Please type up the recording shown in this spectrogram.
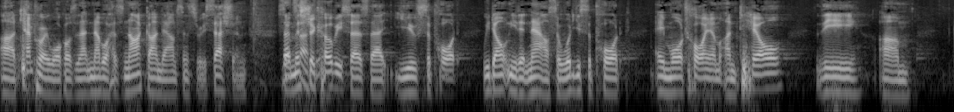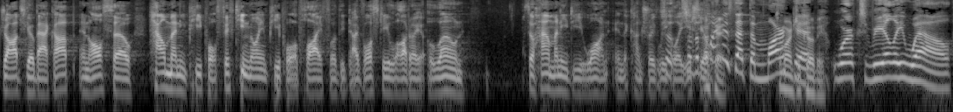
uh, temporary workers, and that number has not gone down since the recession. So That's not. Jacoby says that you support. We don't need it now. So would you support a moratorium until the um, jobs go back up? And also, how many people, 15 million people, apply for the diversity lottery alone? So how many do you want in the country legally so each the year? point is that the market works really well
